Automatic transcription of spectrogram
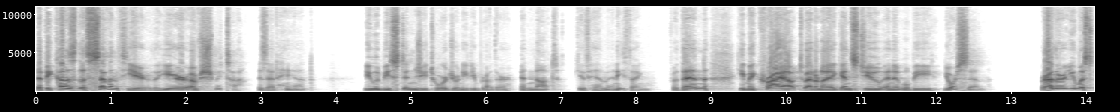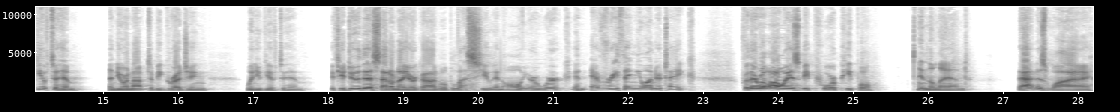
that because the seventh year, the year of Shemitah, is at hand, you would be stingy toward your needy brother and not give him anything. For then he may cry out to Adonai against you, and it will be your sin. Rather, you must give to him, and you are not to be grudging when you give to him. If you do this, Adonai your God will bless you in all your work and everything you undertake. For there will always be poor people in the land. That is why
